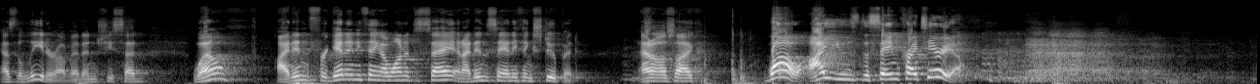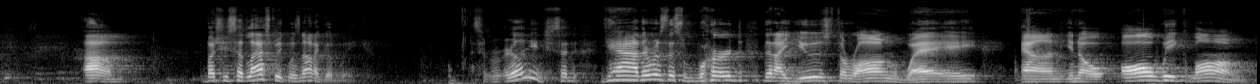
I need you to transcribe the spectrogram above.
as the leader of it? And she said, Well, I didn't forget anything I wanted to say, and I didn't say anything stupid. And I was like, Wow, I used the same criteria. um, but she said last week was not a good week. I said, Really? And she said, Yeah, there was this word that I used the wrong way. And, you know, all week long,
